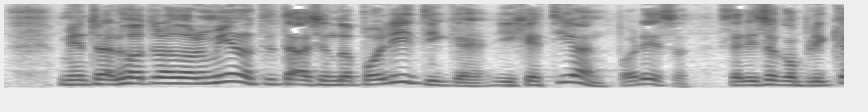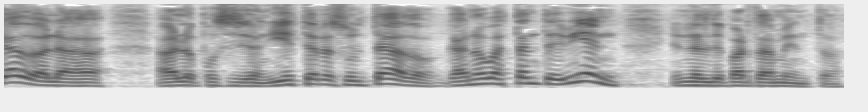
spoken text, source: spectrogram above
mientras los otros dormían usted estaba haciendo política y gestión, por eso. Se le hizo complicado a la, a la oposición. Y este resultado, ganó bastante bien en el departamento.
